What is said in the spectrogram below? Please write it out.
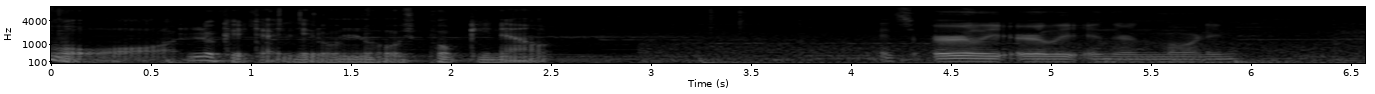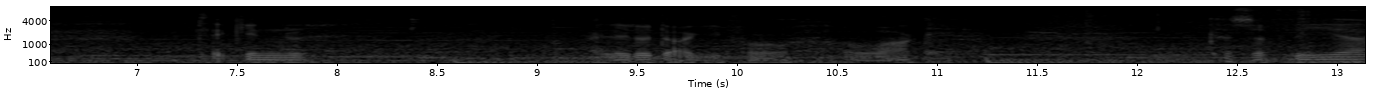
Oh, look at that little nose poking out. It's early, early in the morning. Taking my little doggy for a walk because of the, uh,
